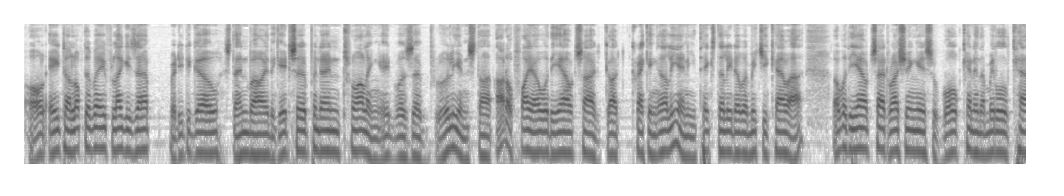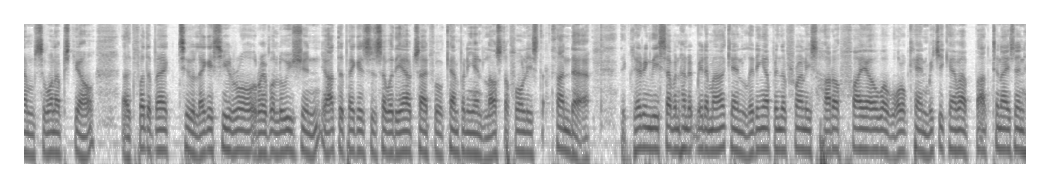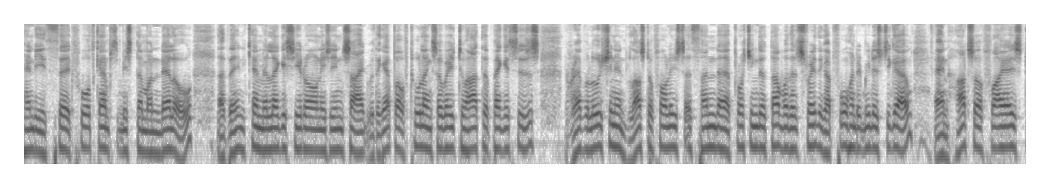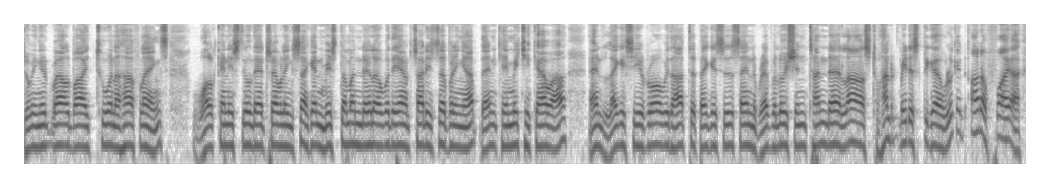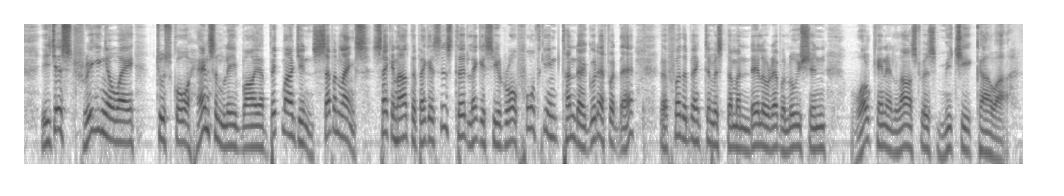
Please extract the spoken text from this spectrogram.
All eight are locked away, flag is up, ready to go, stand by, the gate serpent and trolling. It was a brilliant start. Out of fire over the outside, got cracking early and he takes the lead over Michikawa. Over the outside, rushing is Volcan in the middle comes one upscale. Uh, further back to Legacy Raw Revolution. Yata Pegasus over the outside for company and last of all is Thunder. Declaring the 700 meter mark and leading up in the front is Heart of Fire over Volcan. Michikawa, Park Nice and Handy third. Fourth comes Mr. Mondello. Uh, then came Legacy Raw on his inside with a gap of two lengths away to Arthur Pegasus. Revolution and last of all is Thunder approaching the top of the straight. They got 400 meters to go. And Hearts of Fire is doing it well by two and a half lengths. Vulcan is still there traveling second. Mr. Mandela over the outside is opening up. Then came Michikawa and Legacy Raw with Arthur Pegasus and Revolution Thunder last. 200 meters to go. Look at Heart of Fire. He's just streaking away to score handsomely by a big margin, seven lengths. Second out the Pegasus, third Legacy Raw, fourth game Thunder, good effort there. Uh, further back to Mr. Mandela Revolution, Vulcan, and last was Michikawa.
